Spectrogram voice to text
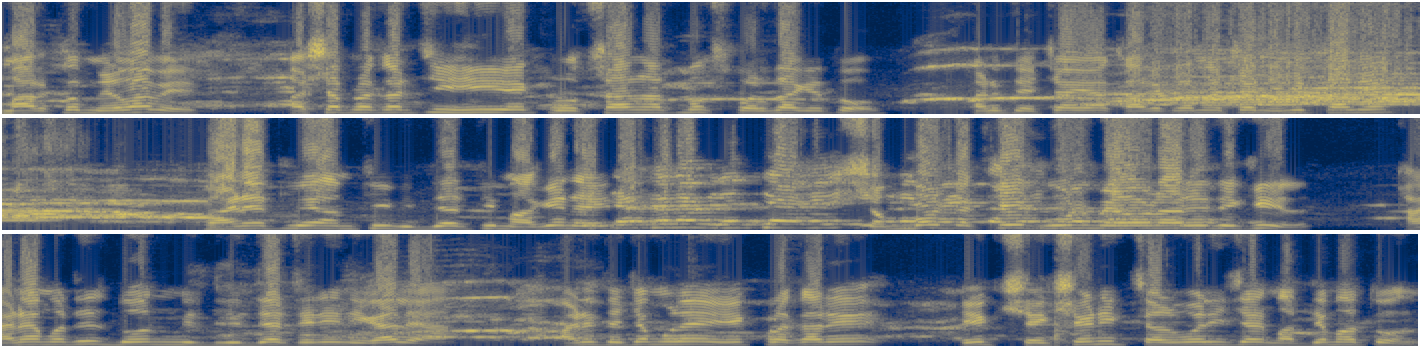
मार्क मिळवावेत अशा प्रकारची ही एक प्रोत्साहनात्मक स्पर्धा घेतो आणि त्याच्या या कार्यक्रमाच्या निमित्ताने ठाण्यातले आमचे विद्यार्थी मागे नाही. शंभर टक्के गुण मिळवणारे देखील ठाण्यामध्येच दोन विद- विद्यार्थिनी निघाल्या आणि त्याच्यामुळे एक प्रकारे एक शैक्षणिक चळवळीच्या माध्यमातून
